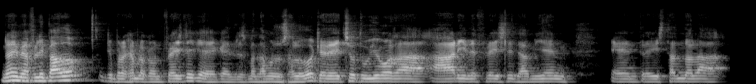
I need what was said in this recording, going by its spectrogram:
No, y me ha flipado que, por ejemplo, con Freshly, que, les mandamos un saludo, que de hecho tuvimos a, Ari de Freshly también entrevistándola,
